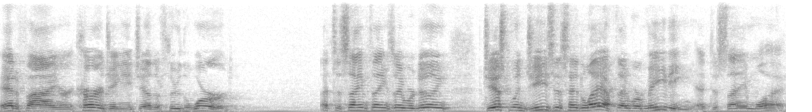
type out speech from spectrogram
edifying or encouraging each other through the word. That's the same things they were doing just when Jesus had left. They were meeting at the same way.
